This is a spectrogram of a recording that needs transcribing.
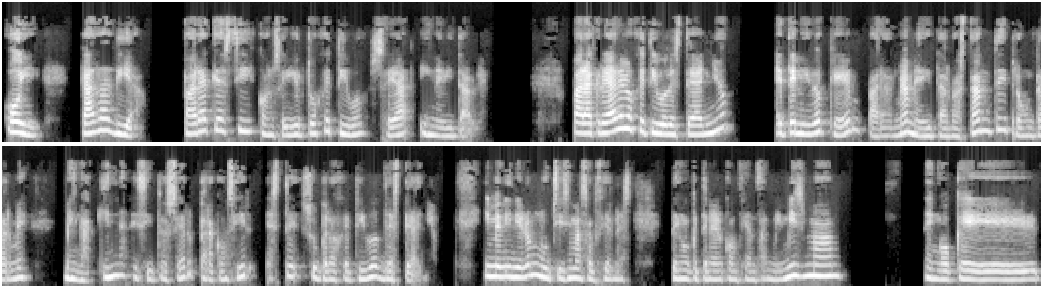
hoy, cada día, para que así conseguir tu objetivo sea inevitable. Para crear el objetivo de este año, he tenido que pararme a meditar bastante y preguntarme, venga, ¿quién necesito ser para conseguir este superobjetivo de este año? Y me vinieron muchísimas opciones. Tengo que tener confianza en mí misma, tengo que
